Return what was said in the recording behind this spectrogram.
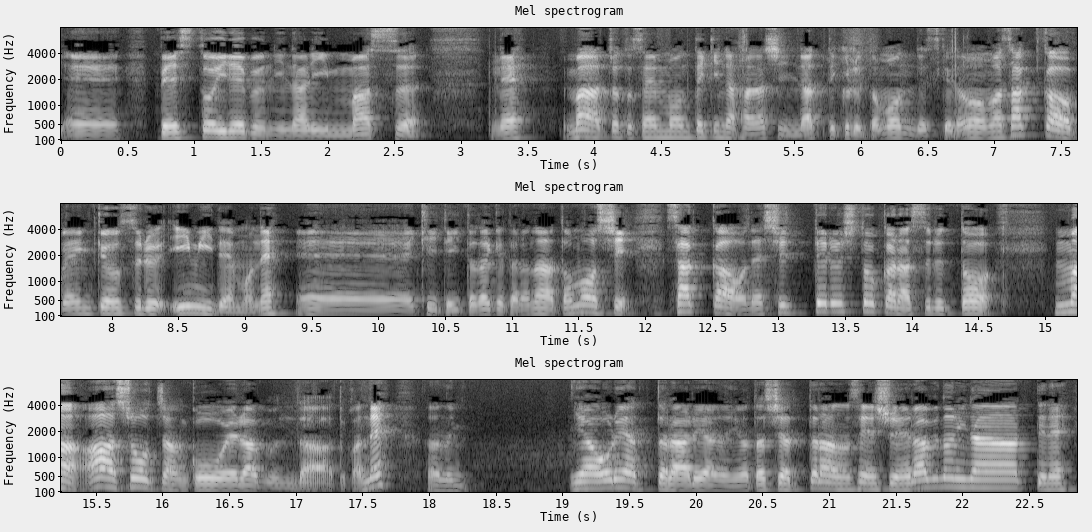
えー、ベスト11になります。ね。まあちょっと専門的な話になってくると思うんですけども、まあサッカーを勉強する意味でもね、えー、聞いていただけたらなと思うし、サッカーをね、知ってる人からすると、まあ、ああ、翔ちゃんこう選ぶんだとかね、あの、いや、俺やったらあれやのに、私やったらあの選手選ぶのになーってね、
